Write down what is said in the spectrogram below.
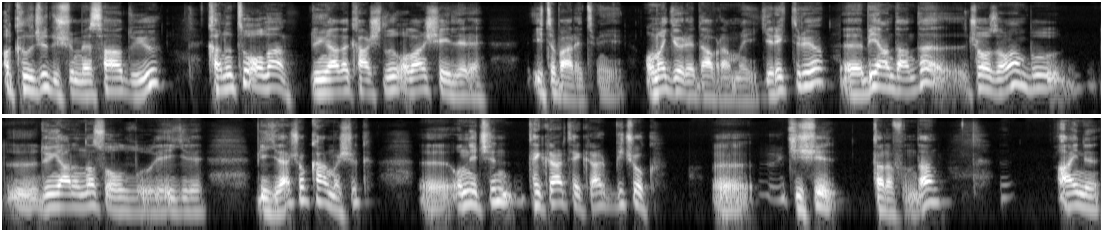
akılcı düşünme, sağduyu kanıtı olan, dünyada karşılığı olan şeylere itibar etmeyi, ona göre davranmayı gerektiriyor. E, bir yandan da çoğu zaman bu dünyanın nasıl olduğu ile ilgili bilgiler çok karmaşık. Onun için tekrar tekrar birçok kişi tarafından aynı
